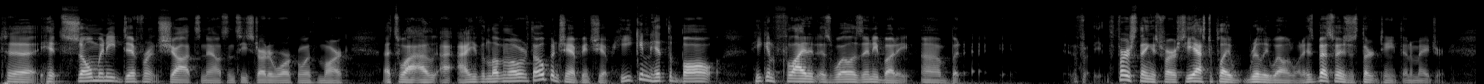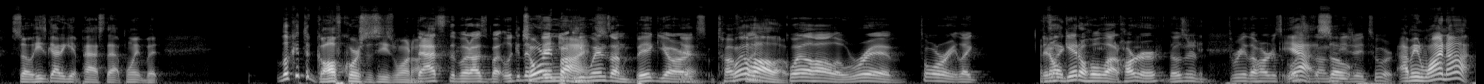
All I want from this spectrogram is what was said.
to hit so many different shots now since he started working with Mark. That's why I, I- even love him over at the Open Championship. He can hit the ball, he can flight it as well as anybody. Uh, but first thing is first, he has to play really well in one. His best finish is 13th in a major. So he's got to get past that point. But look at the golf courses he's won on. That's the what I was about. Look at the Torrey venue. Pines. He wins on big yards, Yeah. tough Quail ones. Hollow. Quail Hollow, Riv, Torrey. Like they It's don't like- get a whole lot harder. Those are three of the hardest courses yeah, on so PGA Tour. I mean, why not?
